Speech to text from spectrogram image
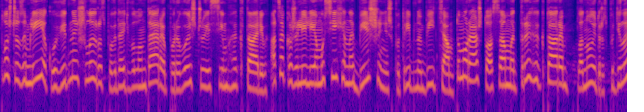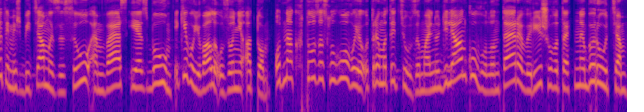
Площа землі, яку віднайшли, розповідають волонтери, перевищує 7 гектарів. А це каже Лілія Мусіхіна більше ніж потрібно бійцям. Тому решту, а саме 3 гектари, планують розподілити між бійцями ЗСУ, МВС і СБУ, які воювали у зоні АТО. Однак, хто заслуговує отримати цю земельну ділянку, волонтери вирішувати не беруться.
